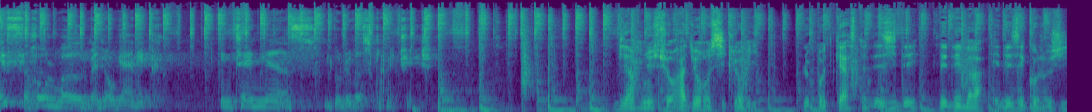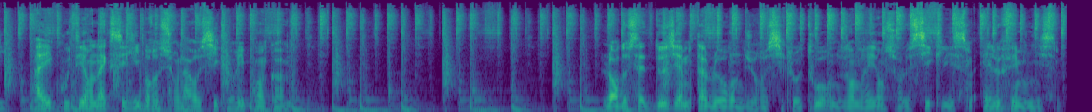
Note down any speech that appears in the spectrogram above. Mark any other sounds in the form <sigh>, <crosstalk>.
If the whole world went organic, in 10 years, we could reverse climate change. Bienvenue sur Radio Recyclerie, le podcast des idées, des débats et des écologies, à écouter en accès libre sur larecyclerie.com. Lors de cette deuxième table ronde du Recyclotour, nous embrayons sur le cyclisme et le féminisme.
